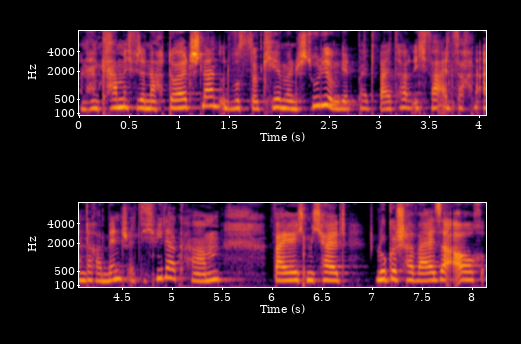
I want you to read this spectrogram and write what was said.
Und dann kam ich wieder nach Deutschland und wusste, okay, mein Studium geht bald weiter. Und ich war einfach ein anderer Mensch, als ich wiederkam, weil ich mich halt logischerweise auch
